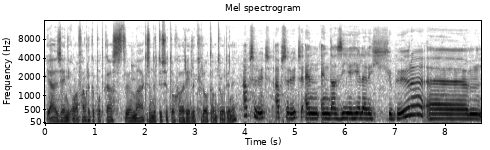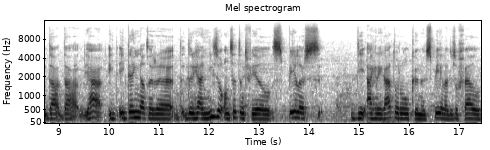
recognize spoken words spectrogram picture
ja, zijn die onafhankelijke podcastmakers ondertussen toch wel redelijk groot aan het worden. Hè? Absoluut, absoluut. En, en dat zie je heel erg gebeuren. Uh, dat, dat, ja, ik, ik denk dat er, uh, er gaan niet zo ontzettend veel spelers die aggregatorrol kunnen spelen. Dus ofwel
